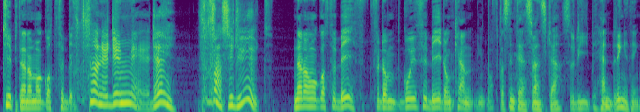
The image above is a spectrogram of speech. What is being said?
Typ när de har gått förbi. Vad fan är det med dig? Hur fan ser du ut? När de har gått förbi. För de går ju förbi. De kan oftast inte ens svenska. Så det händer ingenting.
